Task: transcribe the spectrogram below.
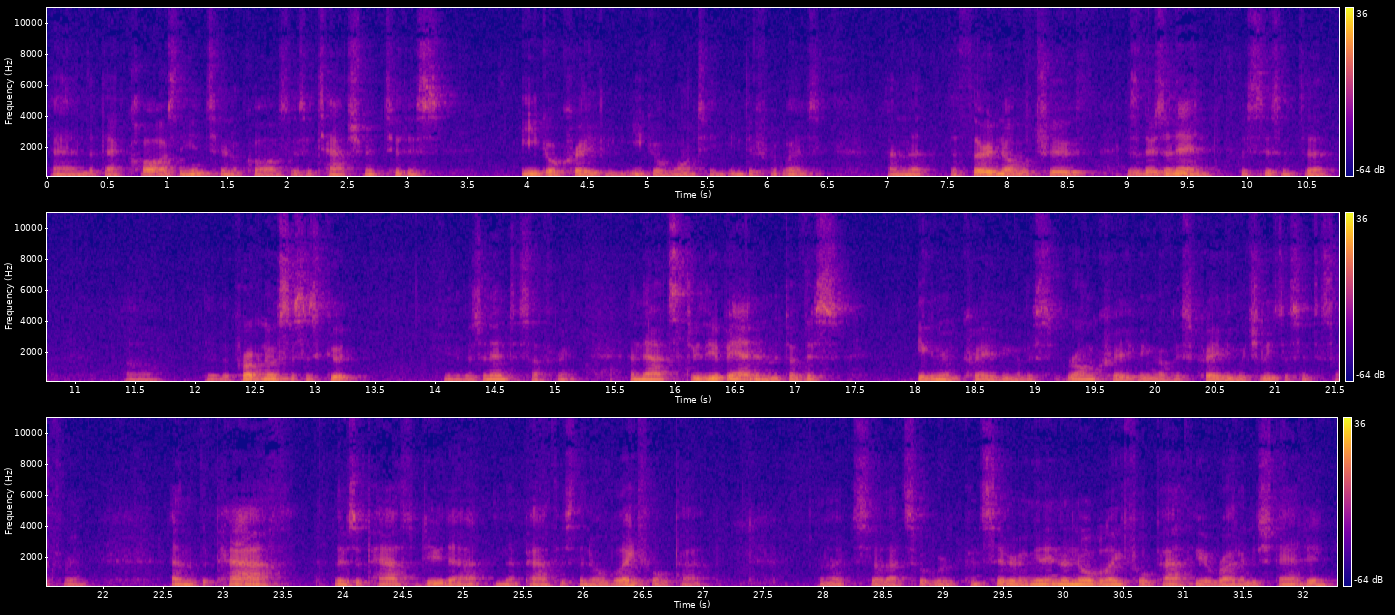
and that that cause, the internal cause, is attachment to this ego craving, ego wanting in different ways. And that the third noble truth is that there's an end. This isn't a, uh, the, the, prognosis is good. You know, there's an end to suffering. And that's through the abandonment of this ignorant craving, of this wrong craving, of this craving which leads us into suffering. And that the path there's a path to do that, and that path is the Noble Eightfold Path. Right? So that's what we're considering. And in the Noble Eightfold Path, you have right understanding,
